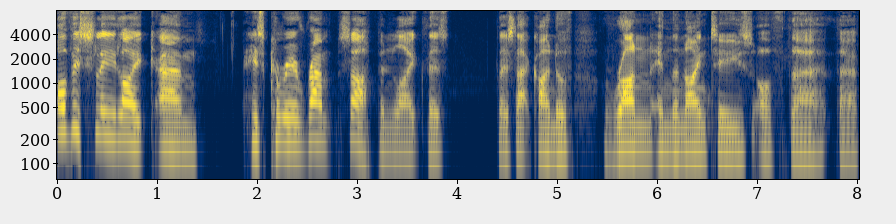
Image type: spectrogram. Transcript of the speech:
Obviously, like um, his career ramps up, and like there's there's that kind of run in the '90s of the the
